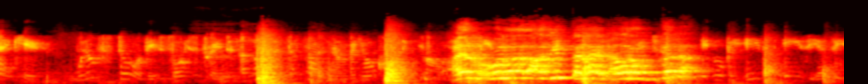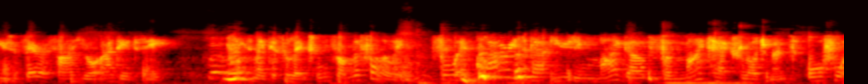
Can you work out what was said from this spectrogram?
Thank you. We'll store this voice print along with the phone number you're calling from. It will be even easier for you to verify your identity. Please make from the following. For inquiries about using MyGov for My Tax lodgements or for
